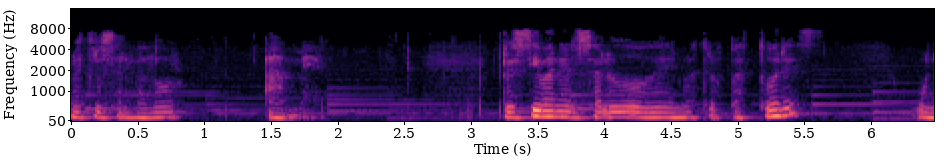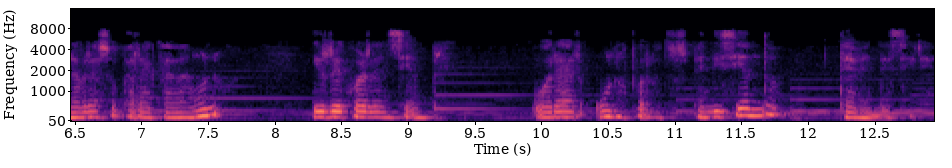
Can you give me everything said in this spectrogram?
nuestro Salvador. Amén. Reciban el saludo de nuestros pastores, un abrazo para cada uno y recuerden siempre orar unos por otros. Bendiciendo, te bendeciré.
